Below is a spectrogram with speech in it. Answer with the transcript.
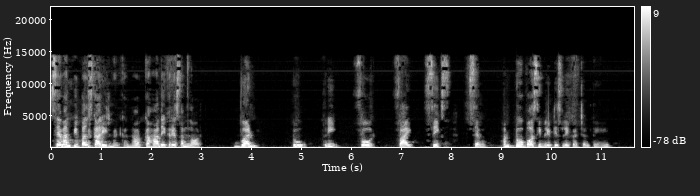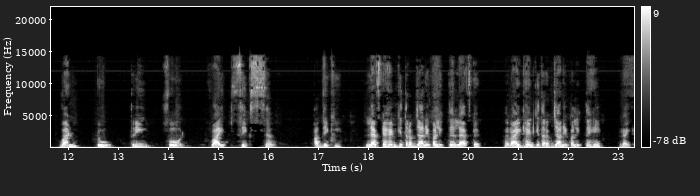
सेवन पीपल्स का अरेंजमेंट करना और कहाँ देख रहे हैं सब north one two three four five six seven हम टू पॉसिबिलिटीज लेकर चलते हैं। One two three four five six seven अब देखिए लेफ़्ट हैंड की तरफ़ जाने पर लिखते हैं लेफ़्ट राइट हैंड की तरफ़ जाने पर लिखते हैं राइट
